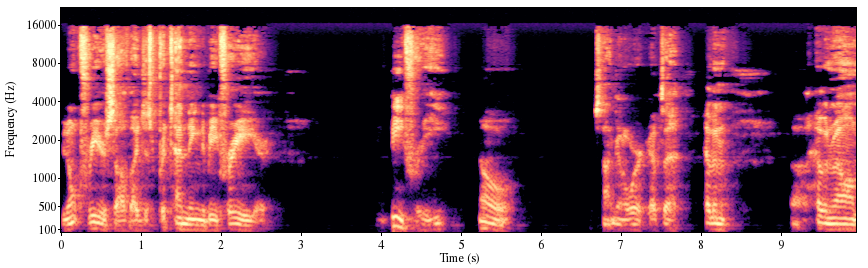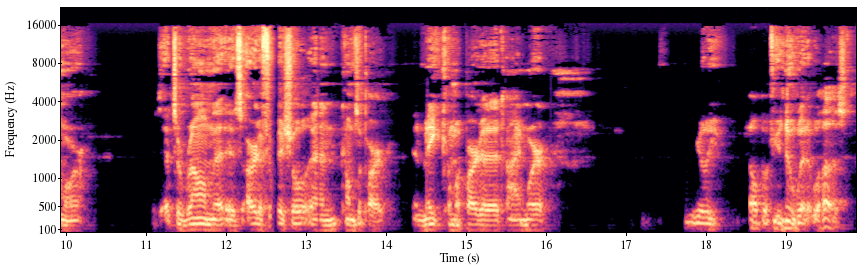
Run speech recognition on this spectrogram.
You don't free yourself by just pretending to be free or be free. No, it's not going to work. That's a heaven, uh, heaven realm, or it's a realm that is artificial and comes apart and may come apart at a time where really help if you knew what it was,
